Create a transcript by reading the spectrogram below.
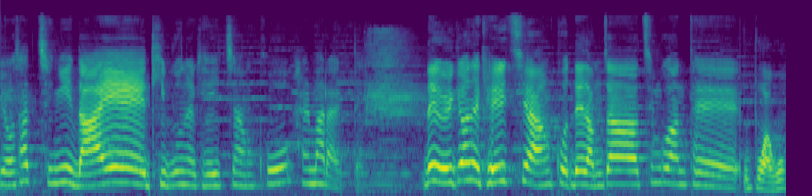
여사친이 나의 기분을 개의치 않고 할 말 할 때. 내 의견을 개의치 않고 내 남자친구한테 뽀뽀하고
